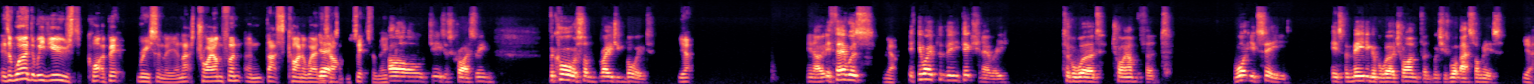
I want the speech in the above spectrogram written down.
there's a word that we've used quite a bit recently, and that's triumphant, and that's kind of where this yes. album sits for me. Oh Jesus Christ! I mean, the chorus on "Raging Void." Yeah. You know, if there was, yeah, if you open the dictionary to the word triumphant, what you'd see is the meaning of a word triumphant, which is what that song is. Yeah,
